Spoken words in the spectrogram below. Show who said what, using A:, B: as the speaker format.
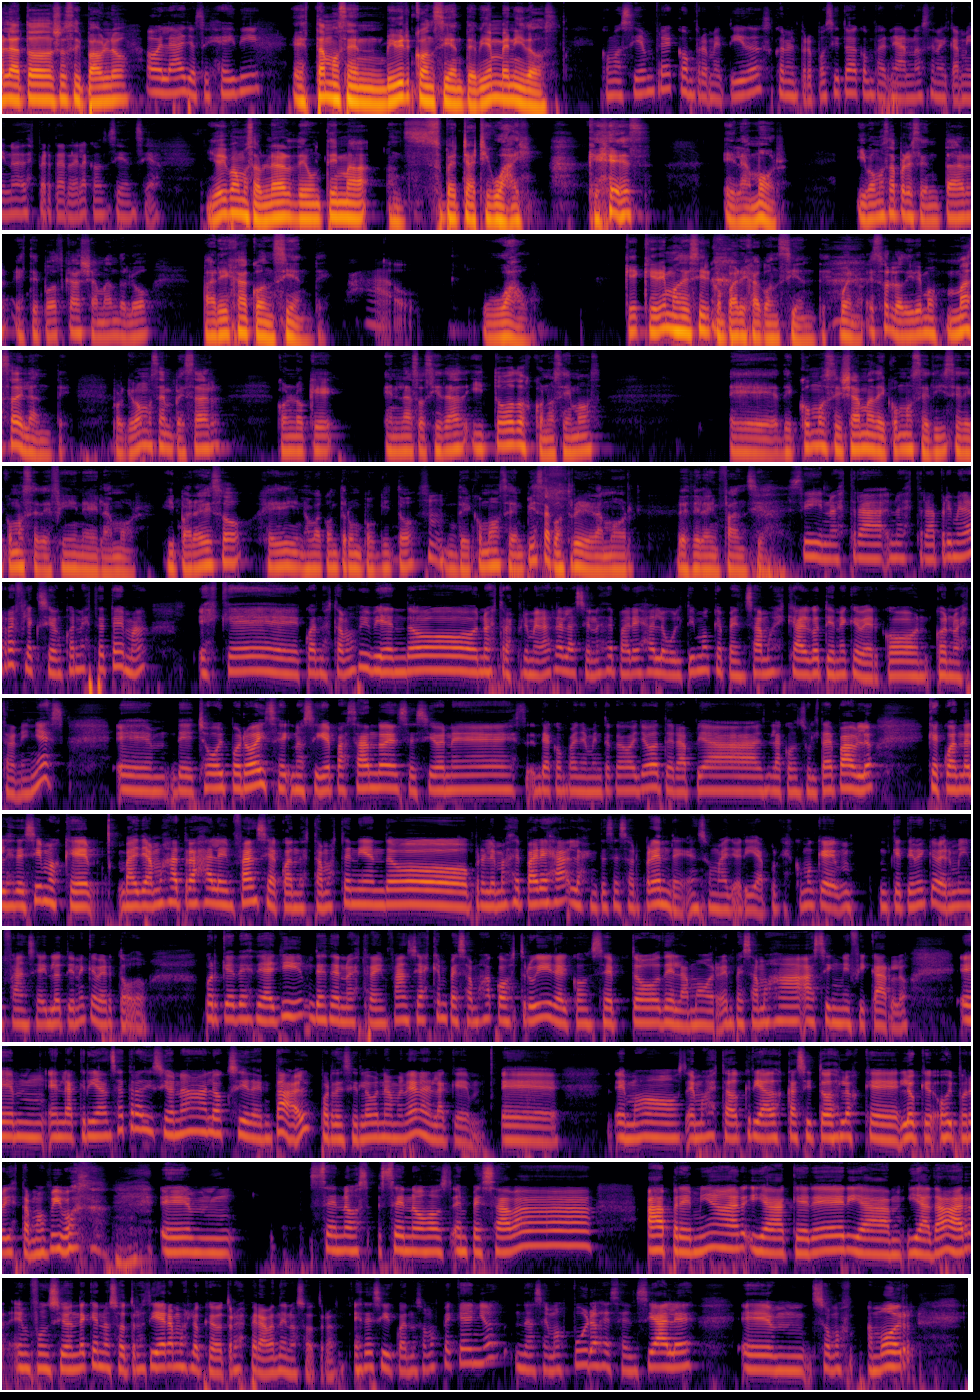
A: Hola a todos, yo soy Pablo.
B: Hola, yo soy Heidi.
A: Estamos en Vivir Consciente, bienvenidos.
B: Como siempre, comprometidos con el propósito de acompañarnos en el camino de despertar de la conciencia.
A: Y hoy vamos a hablar de un tema súper chachiguay, que es el amor. Y vamos a presentar este podcast llamándolo Pareja Consciente.
B: ¡Wow!
A: ¡Wow! ¿Qué queremos decir con pareja consciente? Bueno, eso lo diremos más adelante, porque vamos a empezar con lo que en la sociedad y todos conocemos eh, de cómo se llama, de cómo se dice, de cómo se define el amor. Y para eso Heidi nos va a contar un poquito de cómo se empieza a construir el amor desde la infancia.
B: Sí, nuestra, nuestra primera reflexión con este tema es que cuando estamos viviendo nuestras primeras relaciones de pareja, lo último que pensamos es que algo tiene que ver con, con nuestra niñez. Eh, de hecho, hoy por hoy se- nos sigue pasando en sesiones de acompañamiento que hago yo, terapia, la consulta de Pablo, que cuando les decimos que vayamos atrás a la infancia cuando estamos teniendo problemas de pareja, la gente se sorprende en su mayoría, porque es como que, que tiene que ver mi infancia y lo tiene que ver todo. Porque desde allí, desde nuestra infancia, es que empezamos a construir el concepto del amor, empezamos a significarlo. Em, en la crianza tradicional occidental, por decirlo de una manera, en la que eh, hemos, hemos estado criados casi todos los que, lo que hoy por hoy estamos vivos, em, se, nos, se nos empezaba a premiar y a querer y a, y a dar en función de que nosotros diéramos lo que otros esperaban de nosotros. Es decir, cuando somos pequeños, nacemos puros, esenciales, em, somos amor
